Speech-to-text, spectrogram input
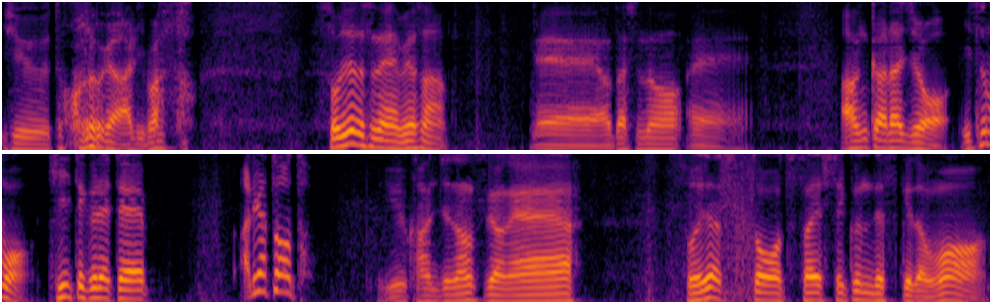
いうところがありますと。それでですね、皆さん、えー、私の、えー、アンカーラジオ、いつも聞いてくれて、ありがとうという感じなんですよね。それではちょっとお伝えしていくんですけども、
